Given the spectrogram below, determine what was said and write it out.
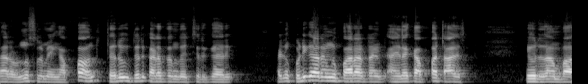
வேற ஒன்றும் சொல்ல எங்கள் அப்பா வந்து தெருவுக்கு தெரு கடை தந்து வச்சிருக்காரு. அப்படின்னு குடிகாரங்க பாராட்டாங்க எனக்கு அப்பா டா இவர் தான்பா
